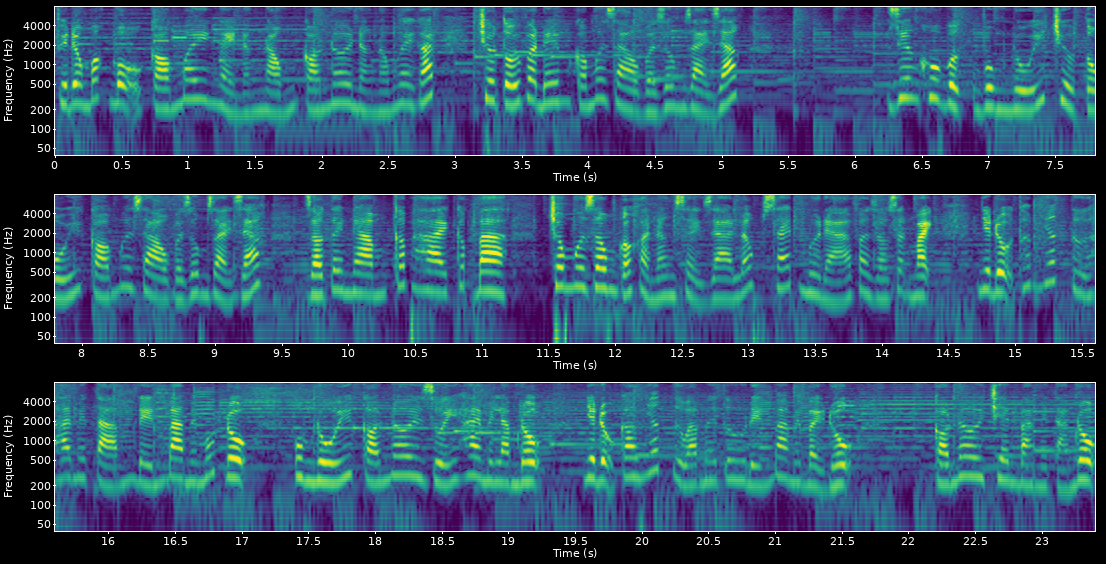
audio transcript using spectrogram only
Phía Đông Bắc Bộ có mây, ngày nắng nóng, có nơi nắng nóng gay gắt, chiều tối và đêm có mưa rào và rông rải rác. Riêng khu vực vùng núi chiều tối có mưa rào và rông rải rác, gió Tây Nam cấp 2, cấp 3. Trong mưa rông có khả năng xảy ra lốc xét, mưa đá và gió giật mạnh. Nhiệt độ thấp nhất từ 28 đến 31 độ, vùng núi có nơi dưới 25 độ, nhiệt độ cao nhất từ 34 đến 37 độ, có nơi trên 38 độ.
